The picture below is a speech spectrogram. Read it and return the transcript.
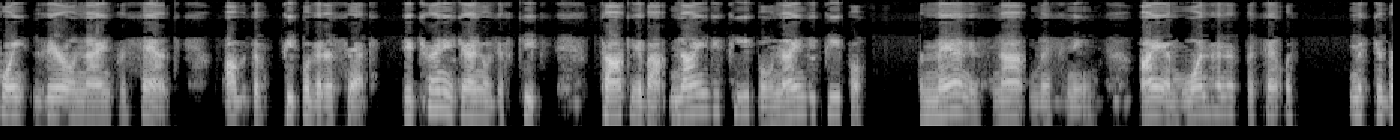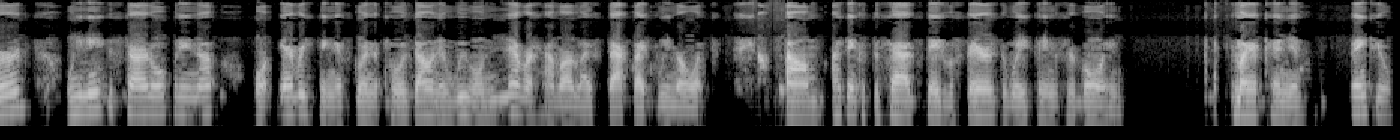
0.09% of the people that are sick. The Attorney General just keeps talking about 90 people, 90 people. The man is not listening. I am 100% with Mr. Berg. We need to start opening up or everything is going to close down and we will never have our life back like we know it. Um, I think it's a sad state of affairs the way things are going. My opinion. Thank you.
